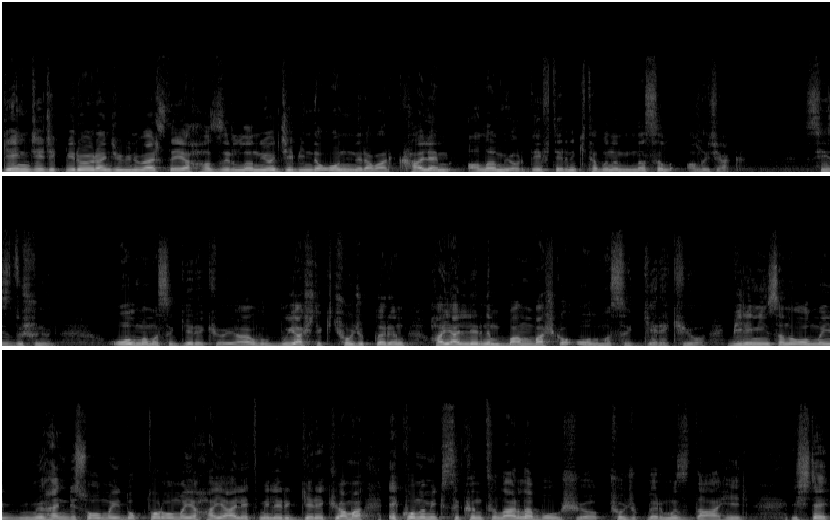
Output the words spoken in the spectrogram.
Gencecik bir öğrenci üniversiteye hazırlanıyor. Cebinde 10 lira var. Kalem alamıyor. Defterini kitabını nasıl alacak? Siz düşünün. Olmaması gerekiyor yahu. Bu yaştaki çocukların hayallerinin bambaşka olması gerekiyor. Bilim insanı olmayı, mühendis olmayı, doktor olmayı hayal etmeleri gerekiyor ama ekonomik sıkıntılarla boğuşuyor çocuklarımız dahil. İşte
